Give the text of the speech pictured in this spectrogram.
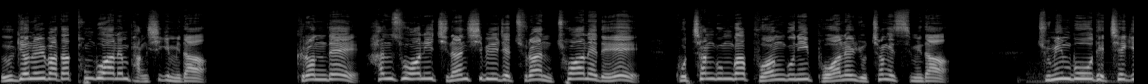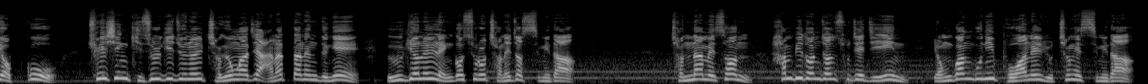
의견을 받아 통보하는 방식입니다. 그런데 한수원이 지난 10일 제출한 초안에 대해 고창군과 부안군이 보완을 요청했습니다. 주민보호 대책이 없고 최신 기술 기준을 적용하지 않았다는 등의 의견을 낸 것으로 전해졌습니다. 전남에선 한빛원전 소재지인 영광군이 보완을 요청했습니다.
